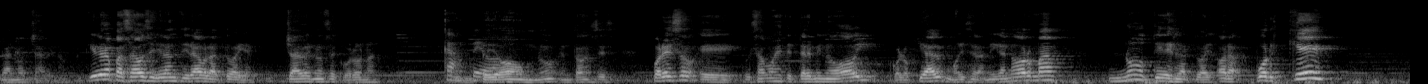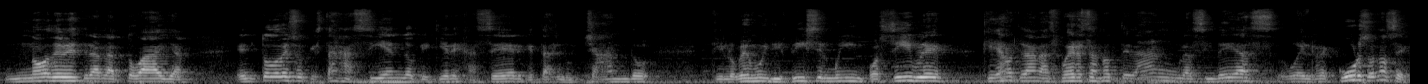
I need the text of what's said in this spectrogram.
ganó Chávez. ¿Qué hubiera pasado si hubieran tirado la toalla? Chávez no se corona campeón, campeón ¿no? Entonces, por eso eh, usamos este término hoy, coloquial, como dice la amiga Norma, no tires la toalla. Ahora, ¿por qué no debes tirar la toalla en todo eso que estás haciendo, que quieres hacer, que estás luchando, que lo ves muy difícil, muy imposible, que ya no te dan las fuerzas, no te dan las ideas o el recurso, no sé?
